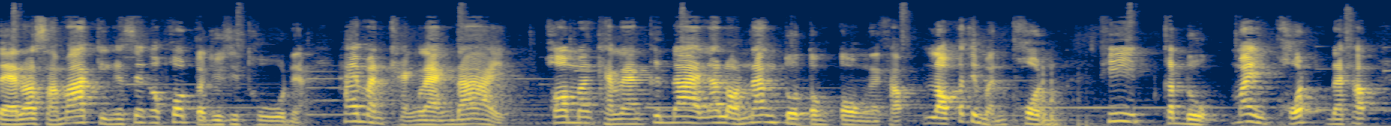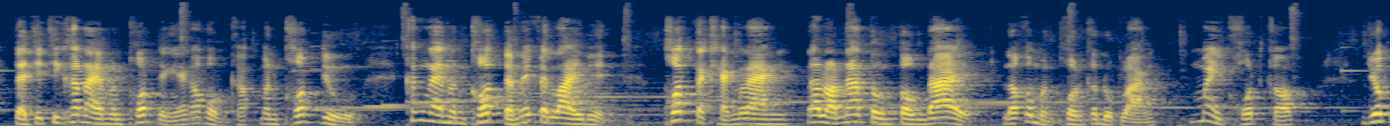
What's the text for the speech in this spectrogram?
ต่เราสามารถกินแคลเซียมข้าวโพดกับยูซิทูเนี่ยให้มันแข็งแรงได้ พอมันแข็งแรงขึ้นได้แล้วเรานั่งตัวตรงๆนะครับ เราก็จะเหมือนคนที่กระดูกไม่คดนะครับ แต่จริงๆข้างในมันคดอย่างเงี้ยครับผมครับ มันคดอยู่ ข้างในมันคดแต่ไม่เป็นไรเนี่ยคดแต่แข็งแรง แล้วเรานั่งตรงๆได้เราก็เหมือนคนกระดูกหลังไม่คดครับ ยก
